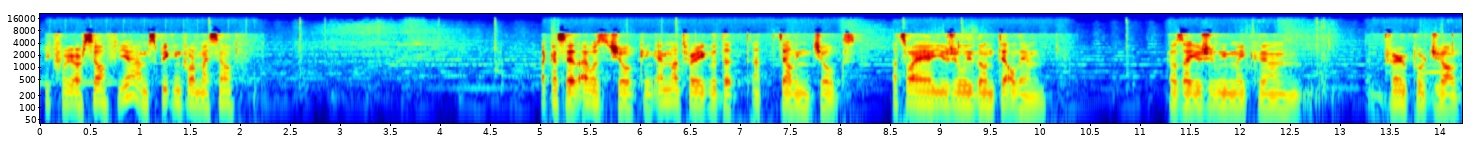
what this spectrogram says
Speak for yourself? Yeah, I'm speaking for myself. Like I said, I was joking. I'm not very good at, at telling jokes. That's why I usually don't tell them. Because I usually make um, a very poor job.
